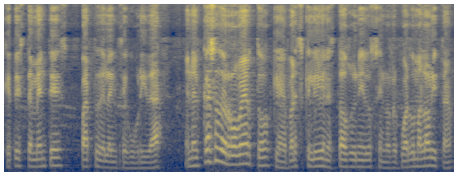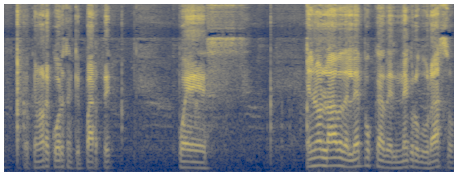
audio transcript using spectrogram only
que tristemente es parte de la inseguridad. En el caso de Roberto, que me parece que vive en Estados Unidos, si no recuerdo mal ahorita, porque no recuerdo en qué parte, pues él no hablaba de la época del negro durazo.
